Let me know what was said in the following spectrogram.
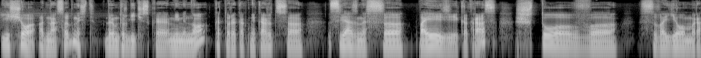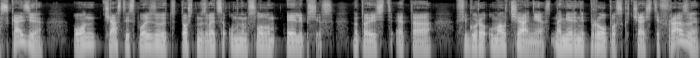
Еще одна особенность драматургическая Мимино, которая, как мне кажется, связана с поэзией как раз, что в своем рассказе он часто использует то, что называется умным словом эллипсис. Ну, то есть это фигура умолчания, намеренный пропуск части фразы,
